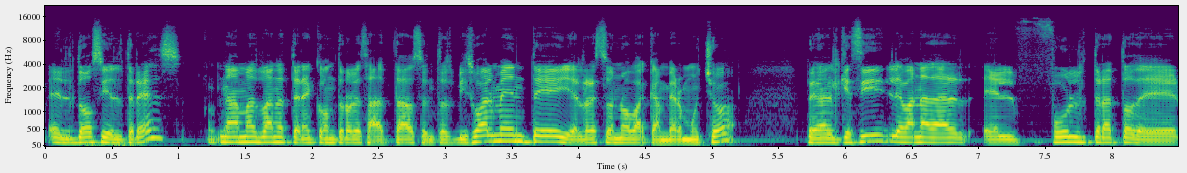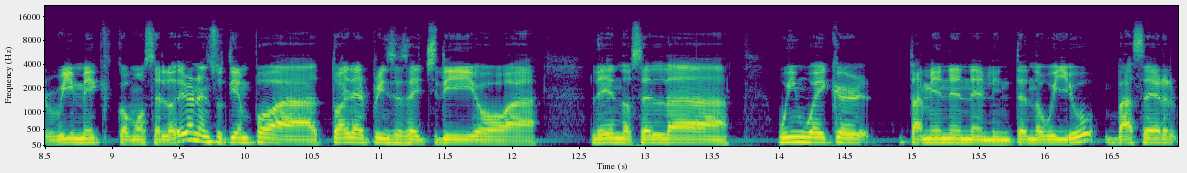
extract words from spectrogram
el 2 y el 3. Nada más van a tener controles adaptados, entonces visualmente y el resto no va a cambiar mucho. Pero al que sí le van a dar el full trato de remake, como se lo dieron en su tiempo a Twilight Princess HD o a Legend of Zelda Wind Waker, también en el Nintendo Wii U, va a ser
